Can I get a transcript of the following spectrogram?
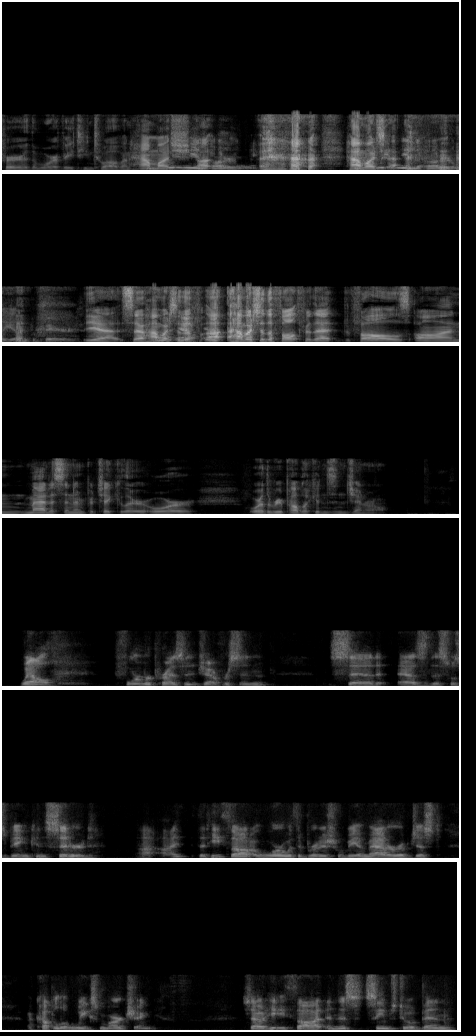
for the War of 1812, and how much? Completely uh, utterly, how much? utterly unprepared. Yeah. So how much of the uh, how much of the fault for that falls on Madison in particular, or or the Republicans in general? Well, former President Jefferson said, as this was being considered, uh, I, that he thought a war with the British would be a matter of just a couple of weeks marching. So he thought, and this seems to have been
